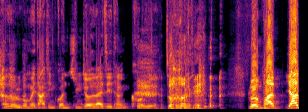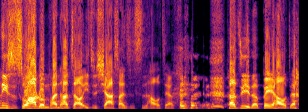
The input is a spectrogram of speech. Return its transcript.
然后说如果没打进冠军，就来这一趟很亏了。昨天轮盘，亚尼斯说他轮盘，他只要一直下三十四号这样，他自己的背号这样，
